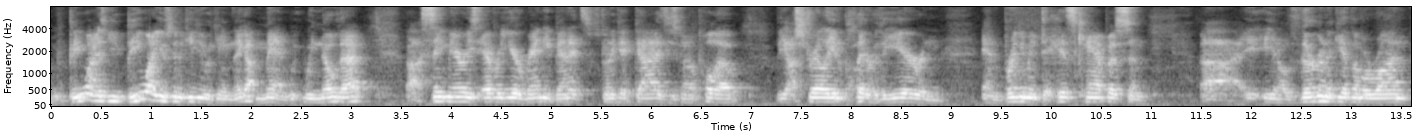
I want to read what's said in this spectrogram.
BYU, BYU is going to give you a game. They got men. We, we know that. Uh, St. Mary's every year. Randy Bennett's going to get guys. He's going to pull out the Australian Player of the Year and and bring him into his campus and. Uh, you know they're going to give them a run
